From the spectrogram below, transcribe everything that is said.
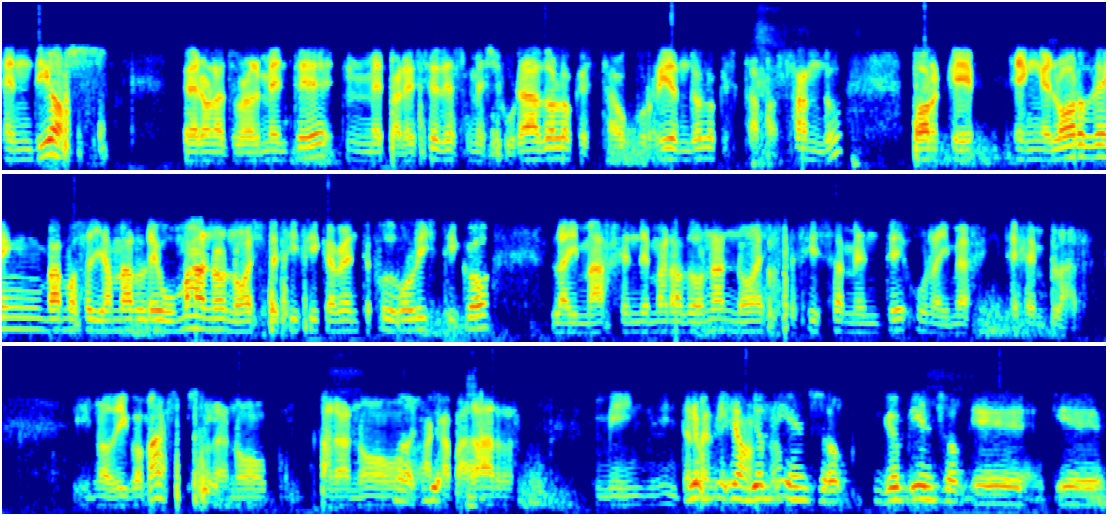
en Dios. Pero naturalmente me parece desmesurado lo que está ocurriendo, lo que está pasando, porque en el orden, vamos a llamarle humano, no específicamente futbolístico, la imagen de Maradona no es precisamente una imagen ejemplar. Y no digo más para no para no, No, acaparar mi Yo, pi- intervención. yo ¿no? pienso, yo pienso que, que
